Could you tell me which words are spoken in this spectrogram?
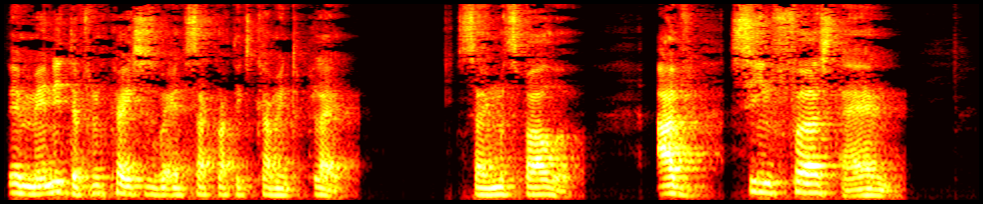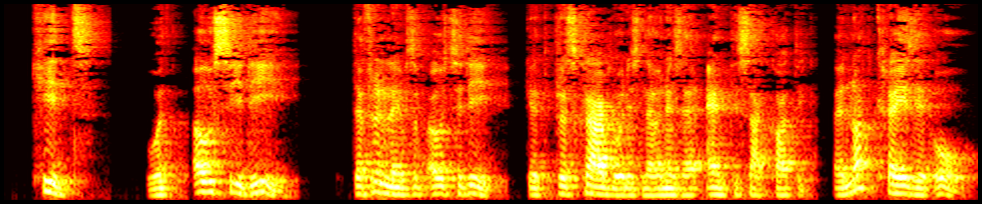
there are many different cases where antipsychotics come into play. Same with spell I've seen firsthand kids with OCD, different levels of OCD, get prescribed what is known as an antipsychotic. They're not crazy at all,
